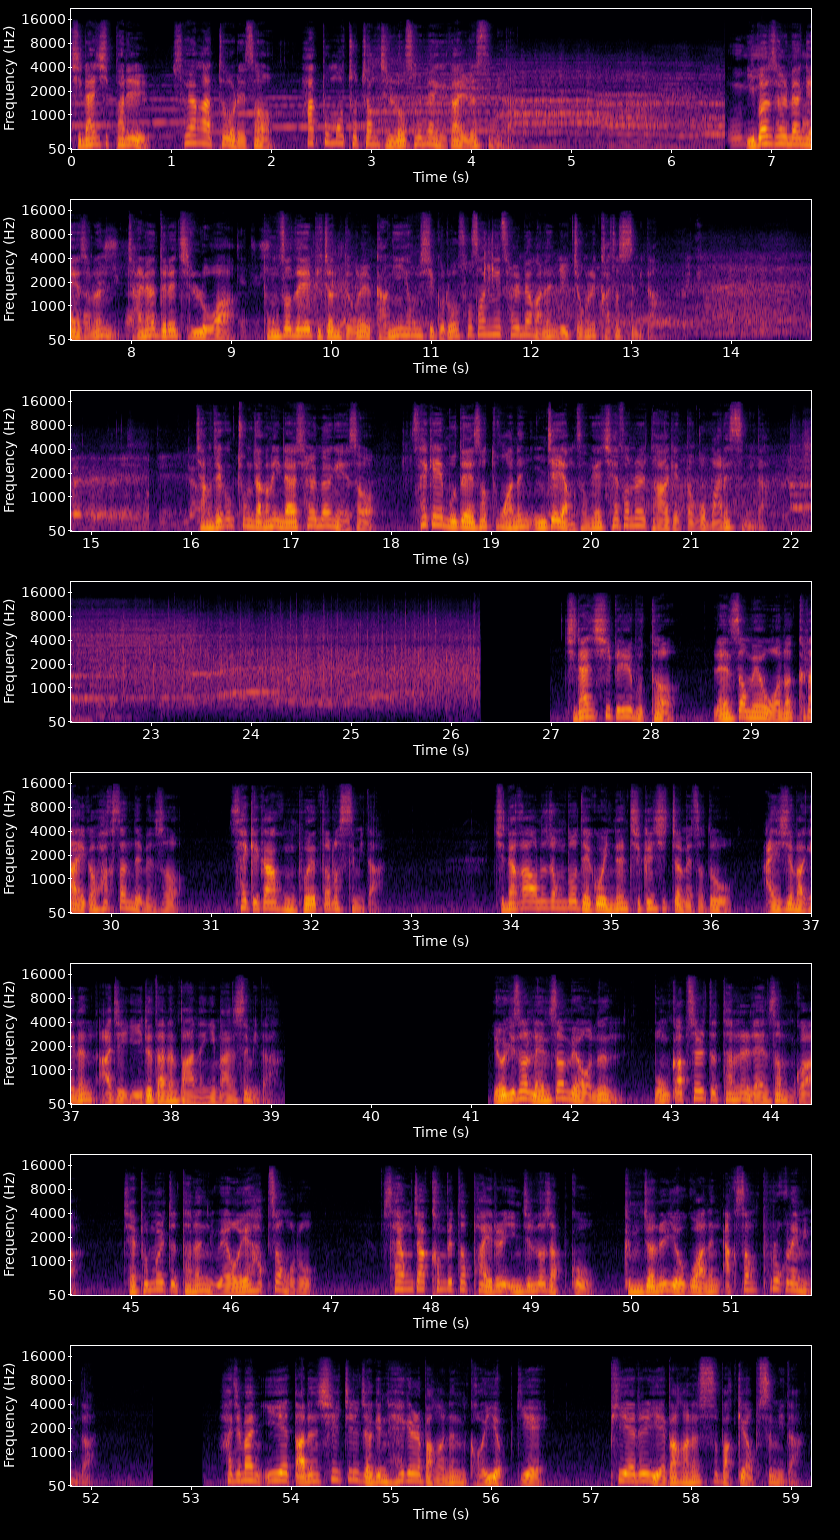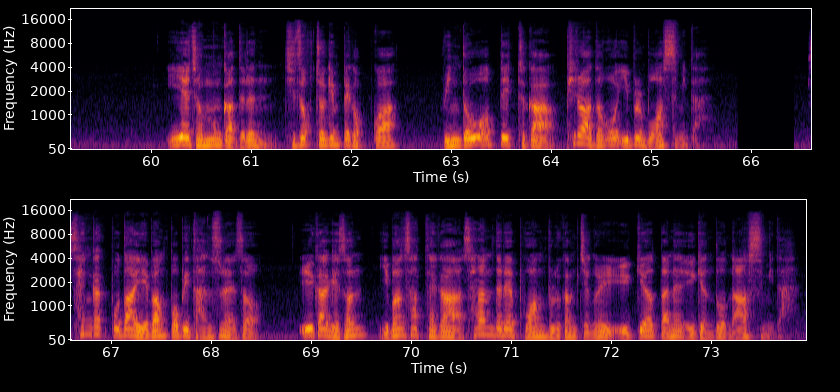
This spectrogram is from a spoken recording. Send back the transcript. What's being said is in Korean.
지난 18일 소양아트홀에서 학부모 초청 진로 설명회가 열렸습니다. 이번 설명회에서는 자녀들의 진로와 동서대의 비전 등을 강의 형식으로 소상히 설명하는 일정을 가졌습니다. 장재국 총장은 이날 설명회에서 세계 무대에서 통하는 인재 양성에 최선을 다하겠다고 말했습니다. 지난 12일부터 랜섬웨어 워너크라이가 확산되면서 세계가 공포에 떨었습니다. 진화가 어느 정도 되고 있는 지금 시점에서도 안심하기는 아직 이르다는 반응이 많습니다. 여기서 랜섬웨어는 몸값을 뜻하는 랜섬과 제품을 뜻하는 웨어의 합성어로 사용자 컴퓨터 파일을 인질로 잡고 금전을 요구하는 악성 프로그램입니다. 하지만 이에 따른 실질적인 해결 방안은 거의 없기에 피해를 예방하는 수밖에 없습니다. 이에 전문가들은 지속적인 백업과 윈도우 업데이트가 필요하다고 입을 모았습니다. 생각보다 예방법이 단순해서 일각에선 이번 사태가 사람들의 보안 불감증을 일깨웠다는 의견도 나왔습니다.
